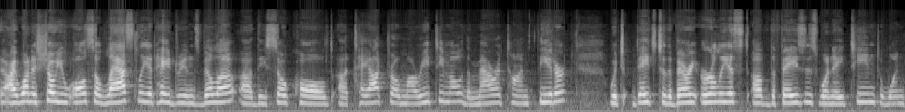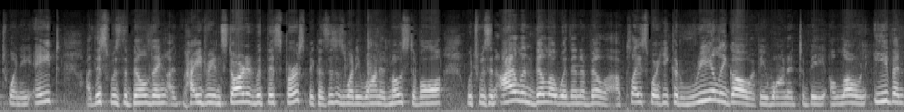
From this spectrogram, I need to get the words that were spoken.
I want to show you also, lastly, at Hadrian's Villa, uh, the so-called uh, Teatro Marittimo, the Maritime Theater, which dates to the very earliest of the phases, 118 to 128. Uh, this was the building. Uh, Hadrian started with this first because this is what he wanted most of all, which was an island villa within a villa, a place where he could really go if he wanted to be alone, even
